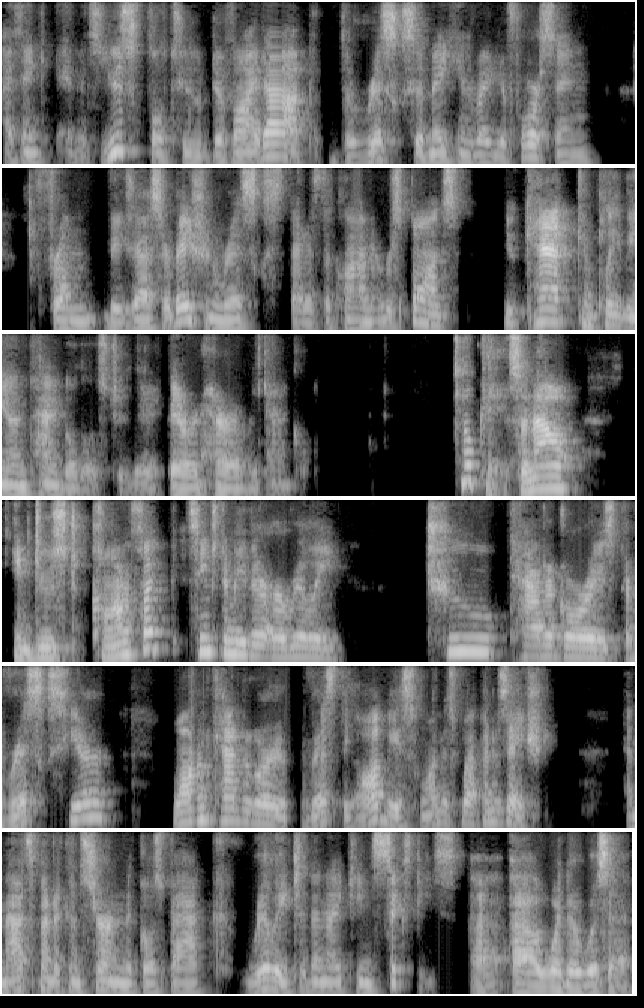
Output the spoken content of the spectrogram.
i think and it's useful to divide up the risks of making the radiative forcing from the exacerbation risks that is the climate response you can't completely untangle those two. They're, they're inherently tangled. Okay, so now induced conflict. It seems to me there are really two categories of risks here. One category of risk, the obvious one, is weaponization. And that's been a concern that goes back really to the 1960s, uh, uh, where there was a,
